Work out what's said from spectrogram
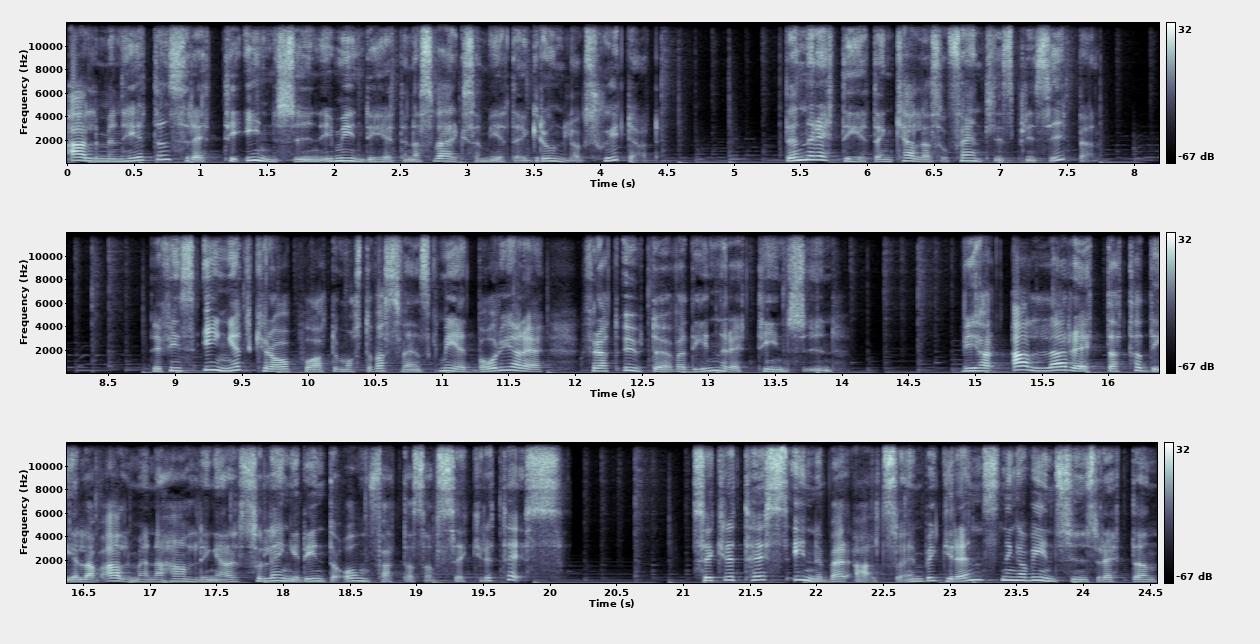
Allmänhetens rätt till insyn i myndigheternas verksamhet är grundlagsskyddad. Den rättigheten kallas offentlighetsprincipen. Det finns inget krav på att du måste vara svensk medborgare för att utöva din rätt till insyn. Vi har alla rätt att ta del av allmänna handlingar så länge det inte omfattas av sekretess. Sekretess innebär alltså en begränsning av insynsrätten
